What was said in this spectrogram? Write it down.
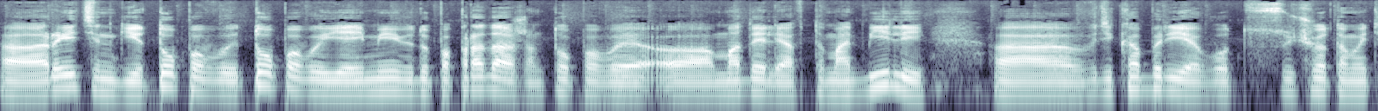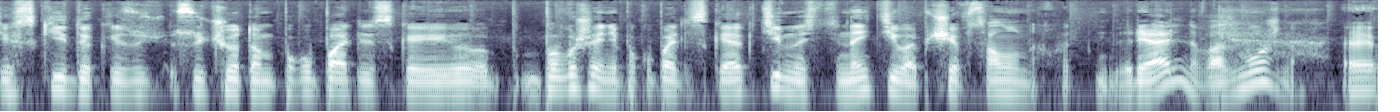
А, рейтинги топовые, топовые, я имею в виду по продажам, топовые а, модели автомобилей а, в декабре, вот с учетом этих скидок и с учетом покупательской, повышения покупательской активности найти вообще в салонах реально возможно? Э,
